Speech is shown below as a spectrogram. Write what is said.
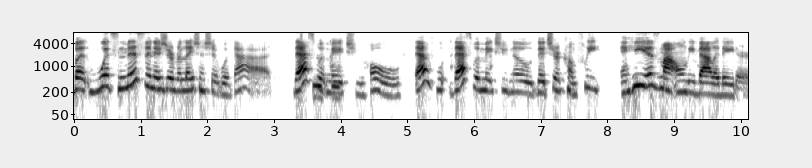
but what's missing is your relationship with God. That's what mm-hmm. makes you whole. That's that's what makes you know that you're complete and he is my only validator.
